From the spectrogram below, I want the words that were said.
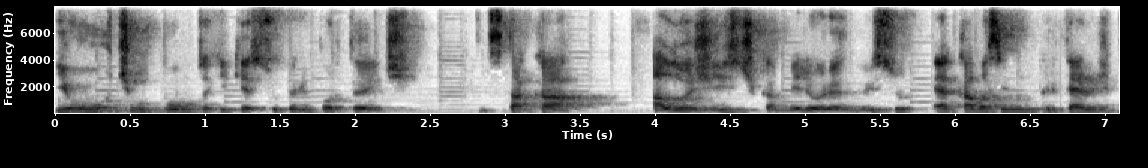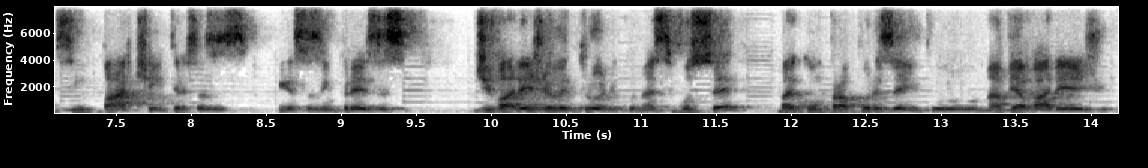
E o último ponto aqui que é super importante destacar, a logística melhorando. Isso é, acaba sendo um critério de desempate entre essas, essas empresas de varejo eletrônico. Né? Se você vai comprar, por exemplo, na Via Varejo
